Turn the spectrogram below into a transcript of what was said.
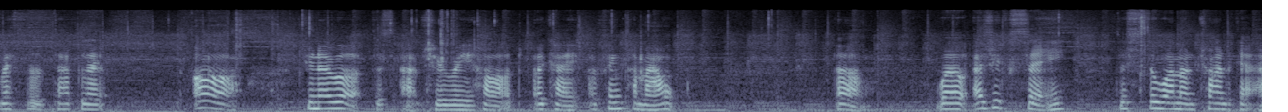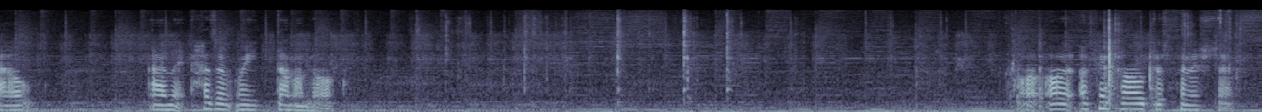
rest of the tablet. Oh, do you know what? This is actually really hard. Okay, I think I'm out. Oh, well, as you can see, this is the one I'm trying to get out. And it hasn't really done a lot. I, I, think I'll just finish this.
